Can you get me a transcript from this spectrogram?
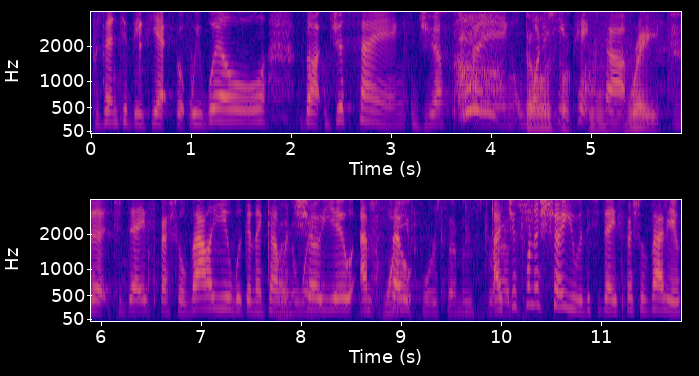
presented these yet, but we will. But just saying, just saying, what Those if you look picked up great. the today's special value? We're going to come By and the show way, you. Um, so 24/7 I just want to show you with the today's special value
